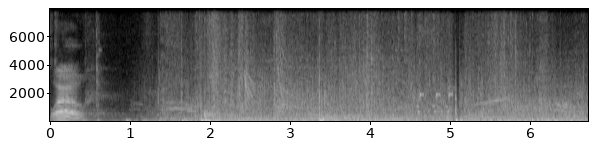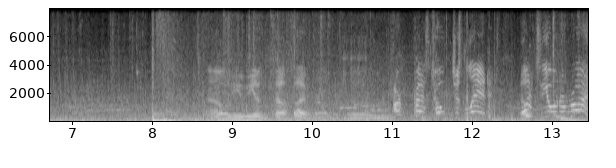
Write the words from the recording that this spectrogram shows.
Wow. I won't even be on the top five, probably. Our best hope just landed. Watch the order run.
